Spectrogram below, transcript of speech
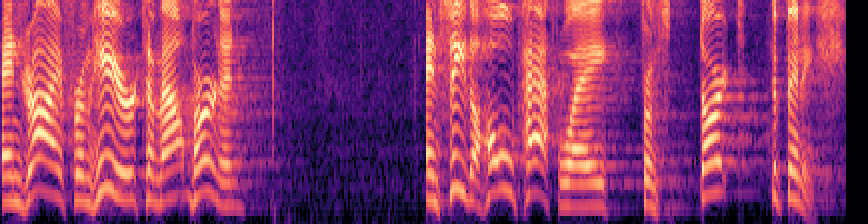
and drive from here to Mount Vernon and see the whole pathway from start to finish.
